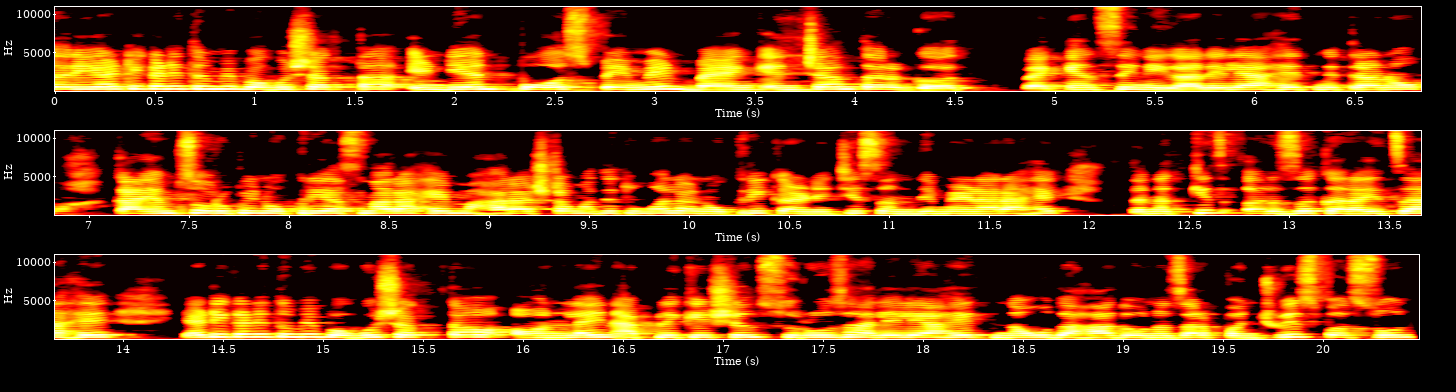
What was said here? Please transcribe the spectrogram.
तर या ठिकाणी तुम्ही बघू शकता इंडियन पोस्ट पेमेंट बँक यांच्या अंतर्गत वॅकन्सी निघालेल्या आहेत मित्रांनो. कायमस्वरूपी नोकरी असणार आहे. महाराष्ट्रामध्ये तुम्हाला नोकरी करण्याची संधी मिळणार आहे. तर नक्कीच अर्ज करायचा आहे. या ठिकाणी तुम्ही बघू शकता ऑनलाईन ऍप्लिकेशन सुरू झालेले आहेत. नऊ दहा दोन हजार पंचवीसपासून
